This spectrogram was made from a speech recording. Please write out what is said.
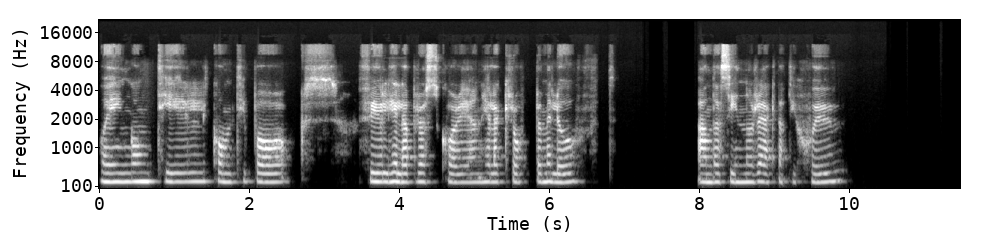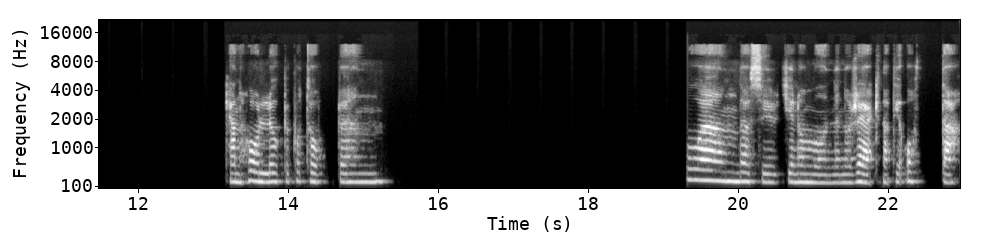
Och en gång till, kom tillbaks. Fyll hela bröstkorgen, hela kroppen med luft. Andas in och räkna till sju. Kan hålla uppe på toppen. Och andas ut genom munnen och räkna till åtta.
